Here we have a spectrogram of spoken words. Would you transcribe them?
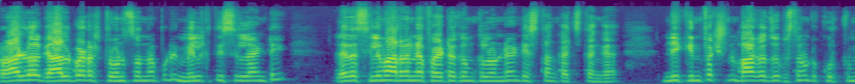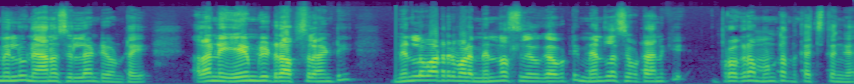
రాళ్ళు గాల్బాడర్ స్టోన్స్ ఉన్నప్పుడు మిల్క్ తీసి లాంటి లేదా సిలిమార్ అనే ఫైటోకెమికల్ ఉండే ఇస్తాం ఖచ్చితంగా. నీకు ఇన్ఫెక్షన్ బాగా చూపిస్తున్నప్పుడు కుర్కుమిన్లు నానోసిల్ లాంటివి ఉంటాయి. అలానే ఏఎండి డ్రాప్స్ లాంటి మినరల్ వాటర్ వాళ్ళ మినరల్స్ లేవు కాబట్టి మినరల్స్ ఇవ్వడానికి ప్రోగ్రామ్ ఉంటుంది ఖచ్చితంగా.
